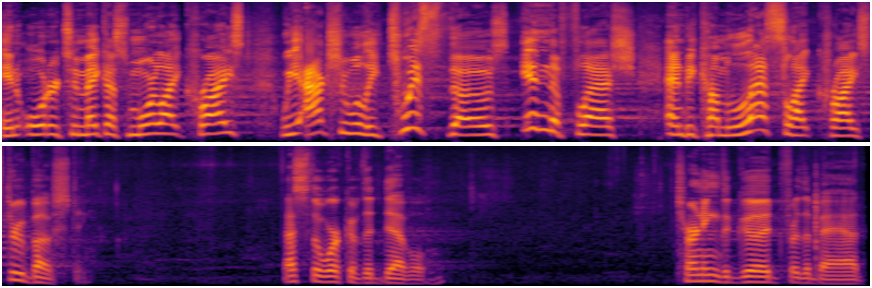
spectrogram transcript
in order to make us more like Christ, we actually twist those in the flesh and become less like Christ through boasting. That's the work of the devil, turning the good for the bad.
